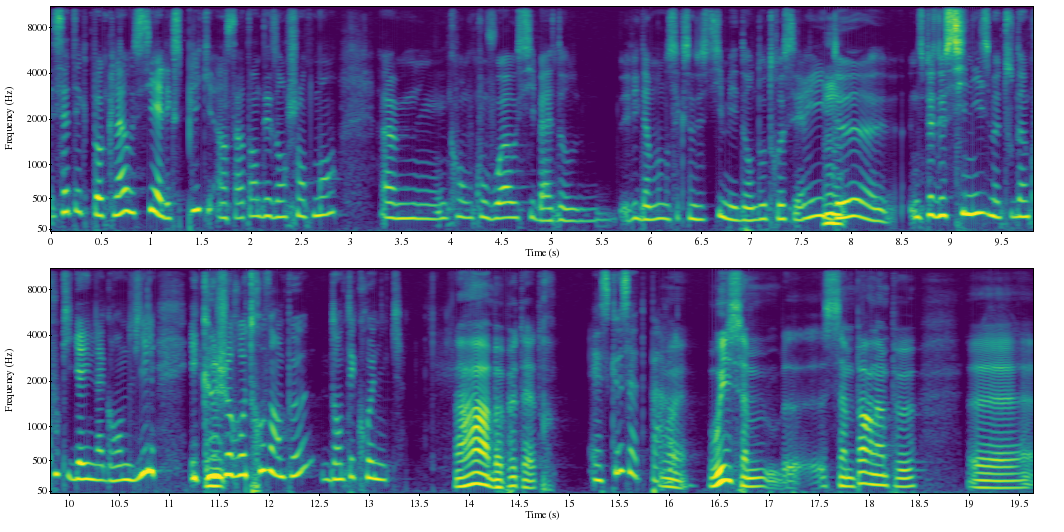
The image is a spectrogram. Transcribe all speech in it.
cette époque-là aussi, elle explique un certain désenchantement euh, qu'on voit aussi, bah, dans- évidemment dans Sex and the City, mais dans d'autres séries, Mm. de euh, une espèce de cynisme tout d'un coup qui gagne la grande ville et que Mm. je retrouve un peu dans tes chroniques. Ah, bah peut-être. Est-ce que ça te parle? Ouais. Oui, ça me, euh, ça me parle un peu. Euh,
